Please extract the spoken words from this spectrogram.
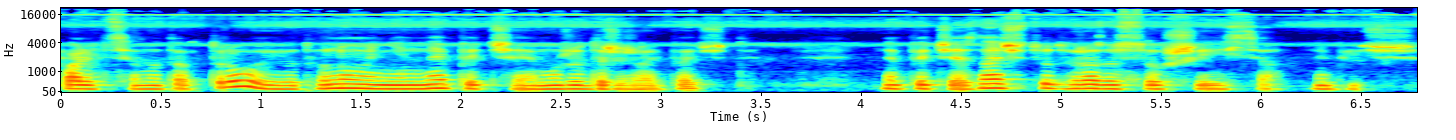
пальцями так трогаю, от воно мені не пече, можу держати, бачите? Не пече. Значить тут градусів 60, не більше.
